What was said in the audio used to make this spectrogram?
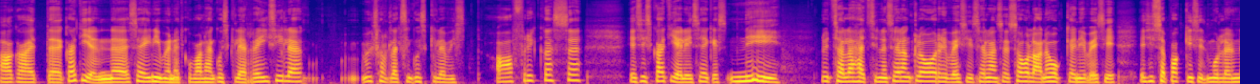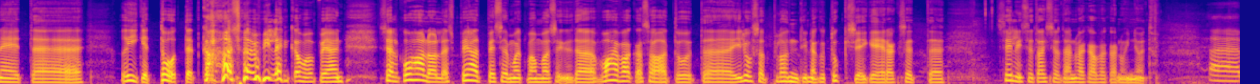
aga et äh, Kadi on äh, see inimene, et kui ma lähen kuskile reisile, ükskord läksin kuskile vist Aafrikasse ja siis Kadi oli see, kes nii, nüüd sa lähed sinna, seal on kloorivesi, seal on see soolane ookeanivesi ja siis sa pakkisid mulle need äh, õiged tooted kaasa, millega ma pean seal kohal olles pead pesema, et ma oma seda vaevaga saadud äh, ilusat blondi nagu tuksi ei keeraks, et äh, sellised asjad on väga-väga nunnud. Äh,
